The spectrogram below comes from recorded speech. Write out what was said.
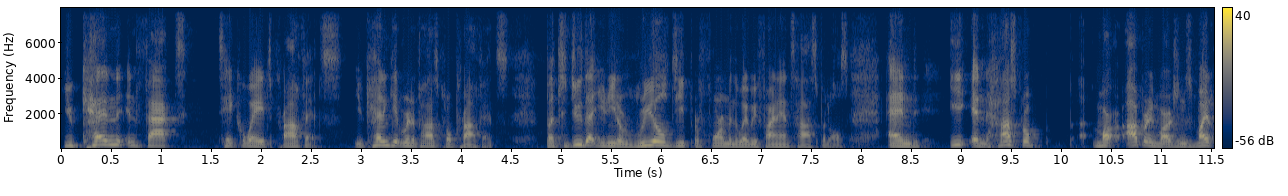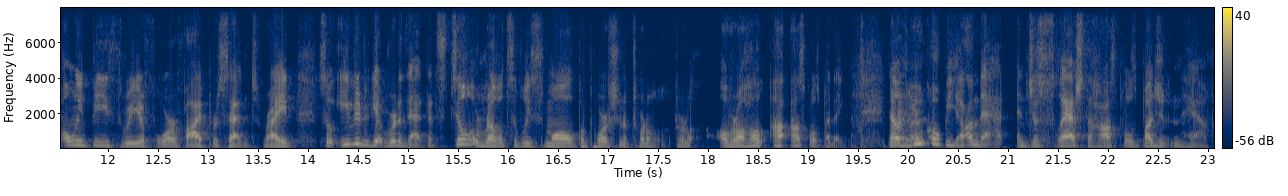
you can, in fact, take away its profits. You can get rid of hospital profits, but to do that, you need a real deep reform in the way we finance hospitals. And and hospital uh, mar- operating margins might only be three or four or five percent, right? So even if you get rid of that, that's still a relatively small proportion of total total overall ho- hospital spending. Now, right, if you go beyond that and just slash the hospital's budget in half,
